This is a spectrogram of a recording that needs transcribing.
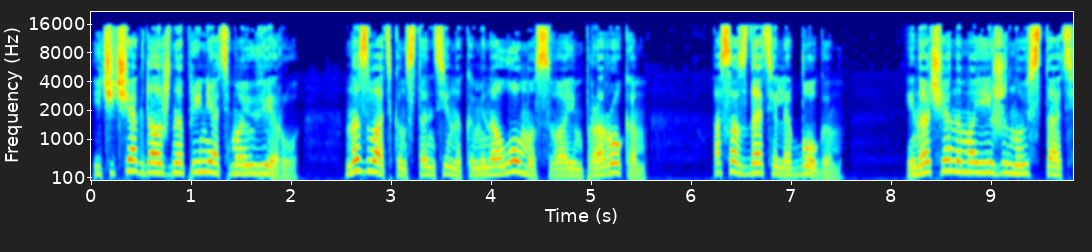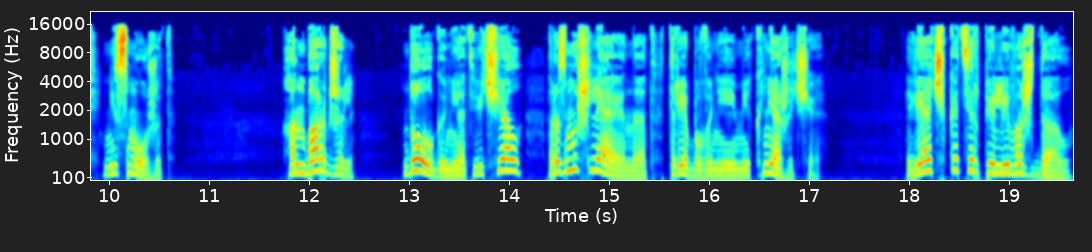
И Чичак должна принять мою веру, назвать Константина Каменолома своим пророком — а Создателя Богом, иначе она моей женой стать не сможет. Ханбарджель долго не отвечал, размышляя над требованиями княжича. Вячка терпеливо ждал.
